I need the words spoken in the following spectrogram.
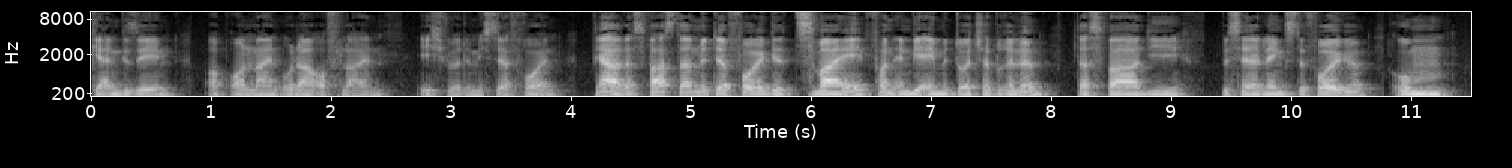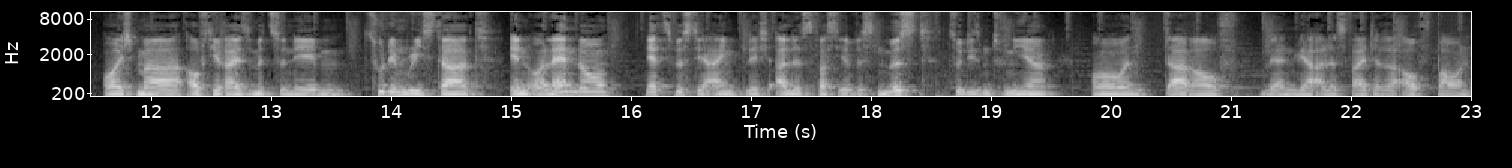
gern gesehen, ob online oder offline. Ich würde mich sehr freuen. Ja, das war's dann mit der Folge 2 von NBA mit deutscher Brille. Das war die bisher längste Folge, um euch mal auf die Reise mitzunehmen zu dem Restart in Orlando. Jetzt wisst ihr eigentlich alles, was ihr wissen müsst zu diesem Turnier und darauf werden wir alles weitere aufbauen.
